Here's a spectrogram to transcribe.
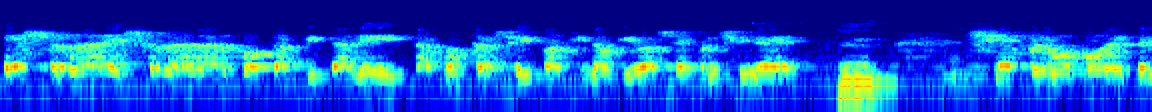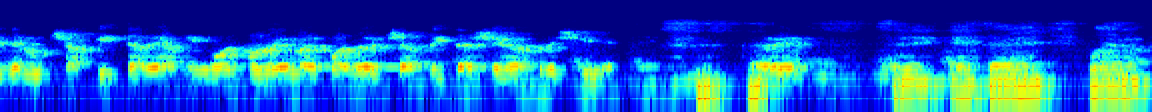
Es una, es una narcocapitalista, nunca se imaginó que iba a ser presidente siempre vos podés tener un chapita de amigo. El problema es cuando el chapita llega a presidente. ¿Está bien? Sí, está bien. Bueno,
